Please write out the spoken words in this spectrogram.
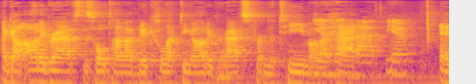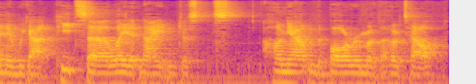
I got autographs. This whole time I've been collecting autographs from the team on yeah, a hat. hat. Yeah. And then we got pizza late at night and just hung out in the ballroom of the hotel,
